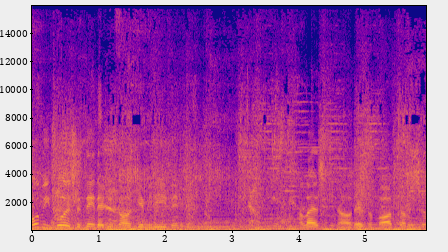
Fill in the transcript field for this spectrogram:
I would be foolish to think they're just gonna give me these enemies. Unless, you know, there's a boss coming soon.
